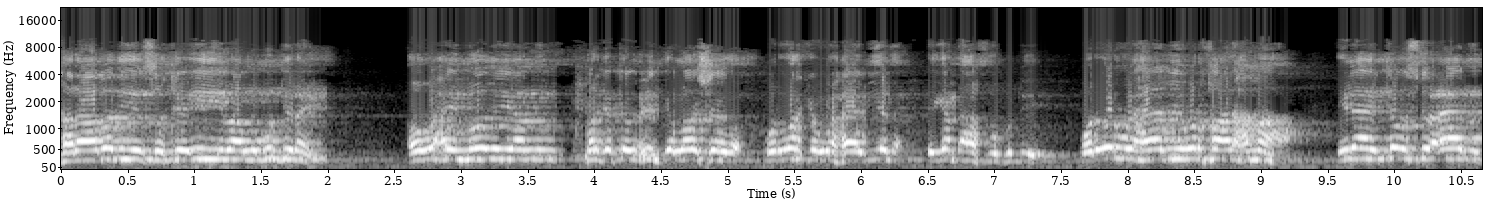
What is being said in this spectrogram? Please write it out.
qaraabadii iyo sokeeyihii baa lagu diray oo waxay moodayaan marka tawxiidka loo sheego warwarka wahaabiyada iga dhaafuu ku dhihi warwar wahaabiya war faalax maaha. Ilaahay toosu caabud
